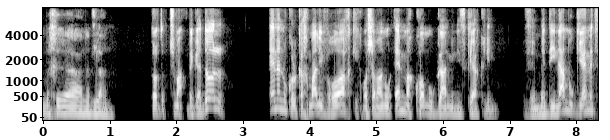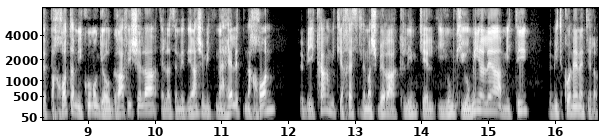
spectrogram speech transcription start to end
מחירי הנדל"ן. טוב, טוב, תשמע, בגדול, אין לנו כל כך מה לברוח, כי כמו שאמרנו, אין מקום מוגן מנזקי אקלים. ומדינה מוגנת זה פחות המיקום הגיאוגרפי שלה, אלא זה מדינה שמתנהלת נכון, ובעיקר מתייחסת למשבר האקלים כאל איום קיומי עליה, אמיתי, ומתכוננת אליו.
